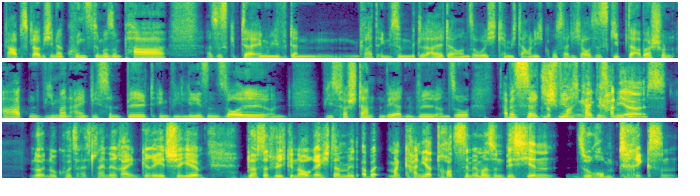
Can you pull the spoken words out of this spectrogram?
gab es, glaube ich, in der Kunst immer so ein paar, also es gibt da irgendwie dann gerade irgendwie so ein Mittelalter und so, ich kenne mich da auch nicht großartig aus. Es gibt da aber schon Arten, wie man eigentlich so ein Bild irgendwie lesen soll und wie es verstanden werden will und so. Aber es ist halt die also Schwierigkeit des Mediums. Ja nur, nur kurz als kleine Reingrätsche hier. Du hast natürlich genau recht damit, aber man kann ja trotzdem immer so ein bisschen so rumtricksen.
